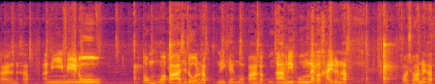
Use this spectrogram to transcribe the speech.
ได้แล้วนะครับ อันนี้เมนู ต้มหัวปลาชะโดนะครับ นี่แค่หัวปลากับ อ่า มีพุงแล้วก็ไข่ด้วยนะครับ ขอช้อนหน่อยครับ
